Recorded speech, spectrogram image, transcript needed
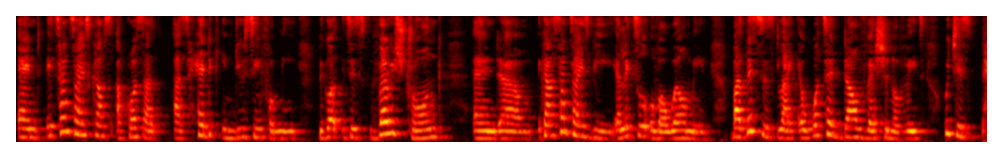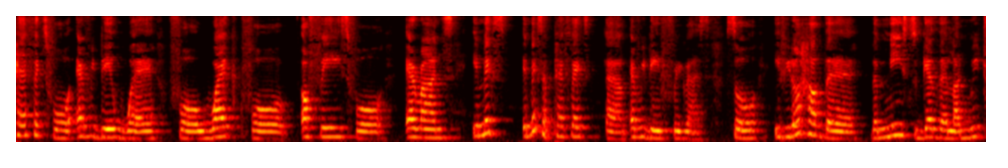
and it sometimes comes across as, as headache inducing for me because it is very strong and um, it can sometimes be a little overwhelming. But this is like a watered down version of it which is perfect for everyday wear for work for office for errands. It makes it makes a perfect um, everyday fragrance. So if you don't have the, the means to get the La Nuit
